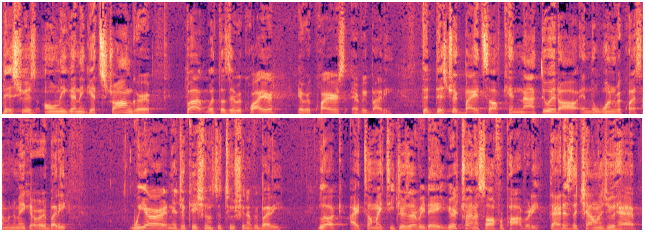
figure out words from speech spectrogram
This year is only going to get stronger, but what does it require? It requires everybody. The district by itself cannot do it all, and the one request I'm going to make everybody we are an educational institution, everybody. Look, I tell my teachers every day, you're trying to solve for poverty. That is the challenge you have.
